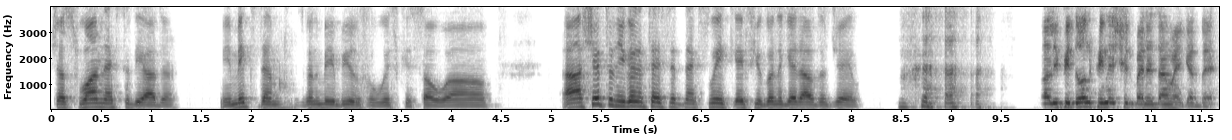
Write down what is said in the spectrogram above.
just one next to the other. We mix them. It's going to be a beautiful whiskey. So, uh, uh, Shilton, you're going to taste it next week if you're going to get out of jail. Well, if you don't finish it by the time I get there.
